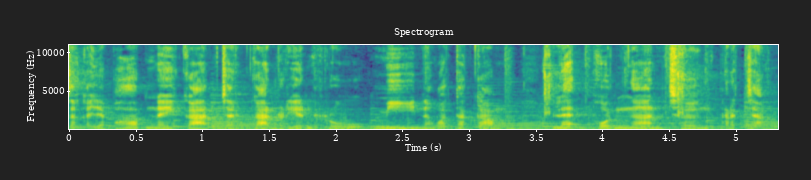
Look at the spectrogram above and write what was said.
ศักยภาพในการจัดการเรียนรู้มีนวัตกรรม และผลงานเชิงประจักษ์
